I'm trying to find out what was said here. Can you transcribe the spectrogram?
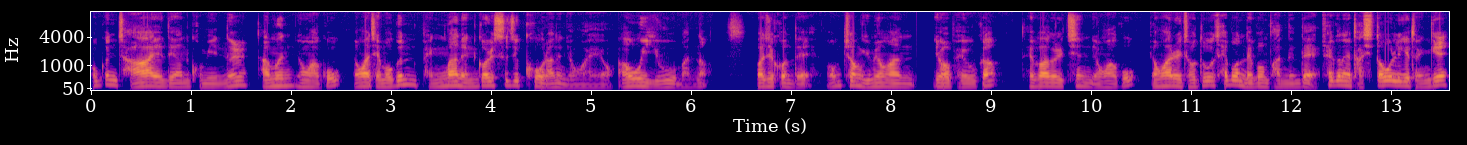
혹은 자아에 대한 고민을 담은 영화고 영화 제목은 백만 앤걸 스즈코라는 영화예요 아오이 유 맞나? 맞을 건데 엄청 유명한 여 배우가 대박을 친 영화고 영화를 저도 세 번 네 번 봤는데 최근에 다시 떠올리게 된 게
